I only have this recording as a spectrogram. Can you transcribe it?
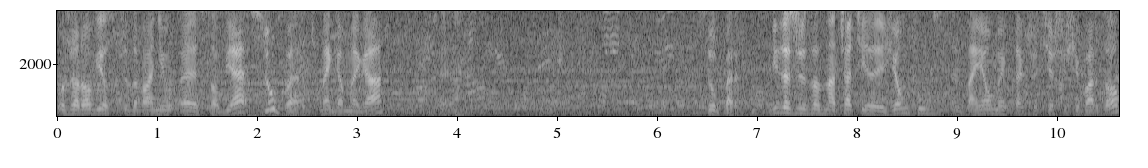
pożarowi o sprzedawaniu e, sobie. Super, mega, mega. Super. Widzę, że zaznaczacie ziomków, znajomych, także cieszę się bardzo.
